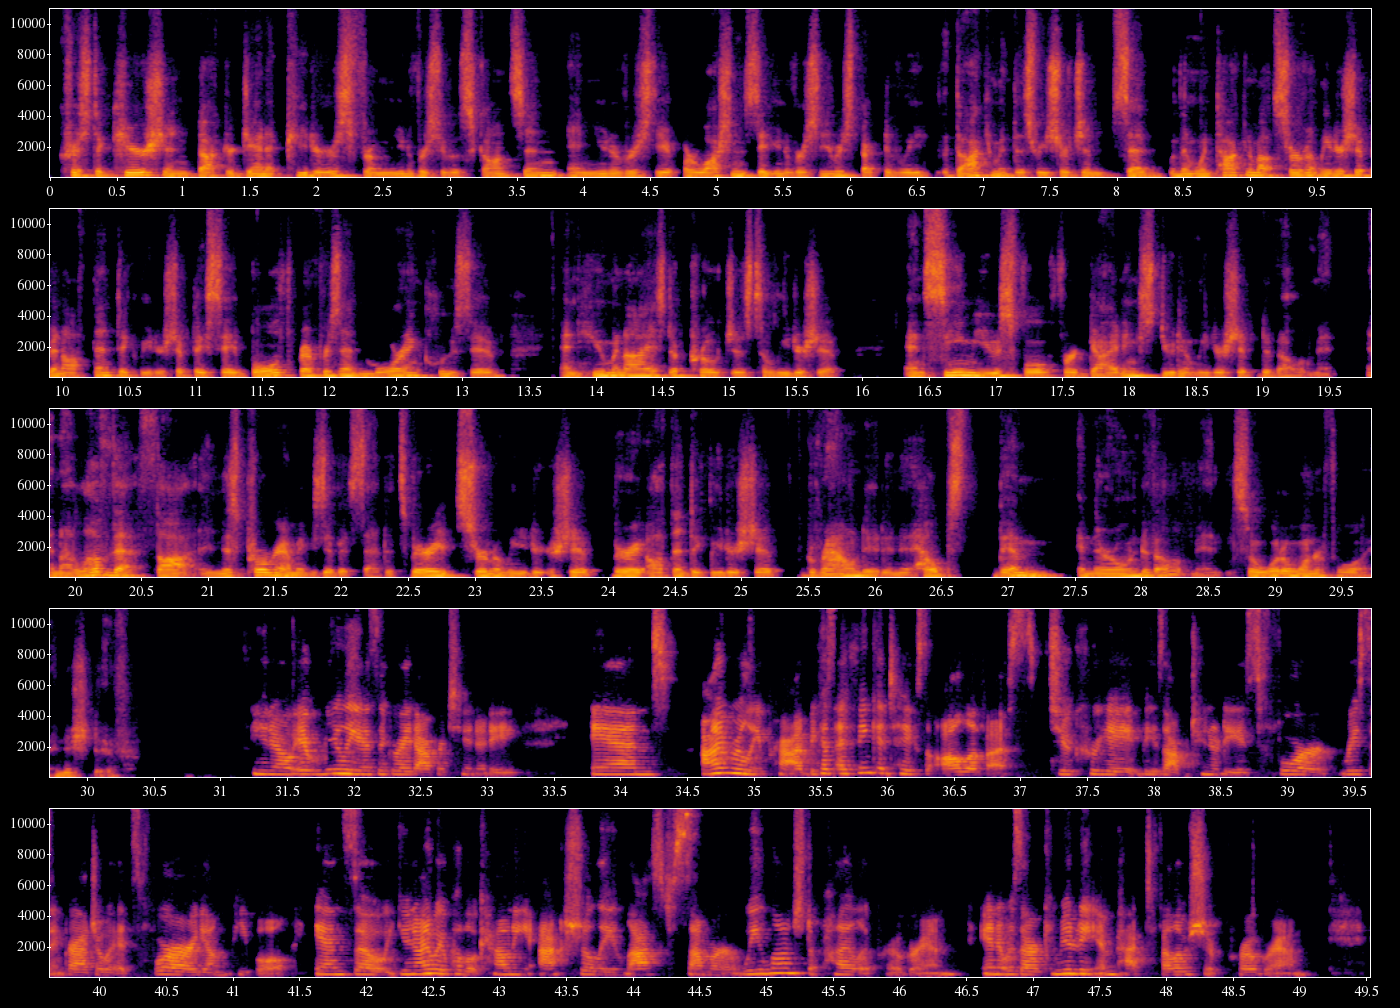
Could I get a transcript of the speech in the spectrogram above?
Krista Kirsch and Dr. Janet Peters from University of Wisconsin and University or Washington State University, respectively, document this research and said then when talking about servant leadership and authentic leadership, they say both represent more inclusive and humanized approaches to leadership and seem useful for guiding student leadership development. And I love that thought. And this program exhibits that. It's very servant leadership, very authentic leadership, grounded, and it helps them in their own development. So, what a wonderful initiative. You know, it really is a great opportunity. And I'm really proud because I think it takes all of us to create these opportunities for recent graduates, for our young people. And so, United Way Pueblo County actually last summer, we launched a pilot program, and it was our Community Impact Fellowship program.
